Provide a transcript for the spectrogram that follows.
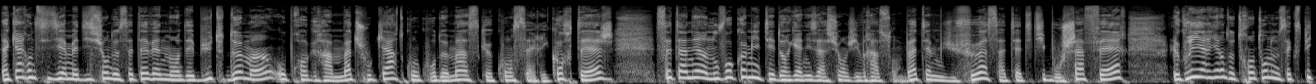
La 46e édition de cet événement débute demain au programme match ou carte, concours de masques, concerts et cortèges. Cette année, un nouveau comité d'organisation vivra son baptême du feu à sa tête Thibaut Schaffer. Le gruyérien de 30 ans nous explique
